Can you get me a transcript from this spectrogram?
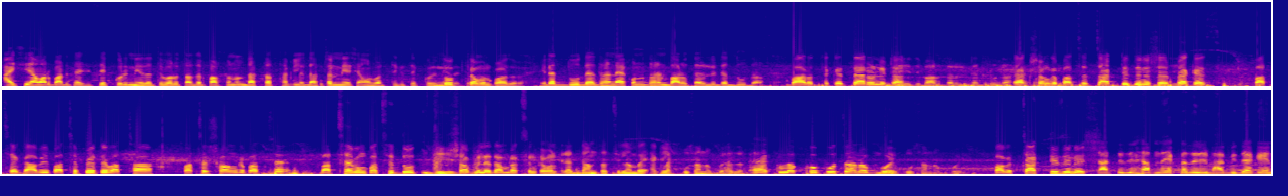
আইসে আমার বাড়িতে এসে চেক করে নিয়ে যেতে পারো। তাদের পার্সোনাল ডাক্তার থাকলে ডাক্তার নিয়ে এসে আমার বাড়ি থেকে চেক করে নিয়ে দুধ কেমন পাওয়া যাবে? এটা দুধ ধরেন এখন ধরেন বারো তেরো লিটার দুধ আছে। বারো থেকে তেরো লিটার? বারো তেরো লিটার দুধ আছে। একসঙ্গে পাচ্ছে চারটি জিনিসের প্যাকেজ পাচ্ছে গাবি পাচ্ছে পেটে বাচ্চা পাচ্ছে সঙ্গে পাচ্ছে বাচ্চা এবং পাচ্ছে দুধ। জি। সব মিলে দাম রাখছেন কেমন? এটার দাম চাচ্ছিলাম ভাই এক লাখ পঁচানব্বই হাজার। এক লক্ষ পঁচানব্বই। পঁচানব্বই। পাবে চারটি জিনিস। চারটে জিনিস আপনি একটা জিনিস ভাবি দেখেন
